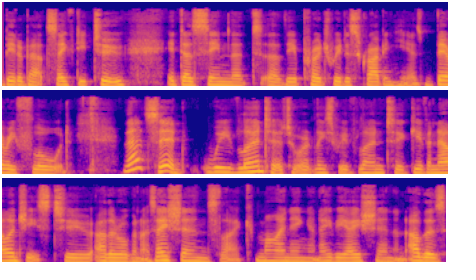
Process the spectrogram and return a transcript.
bit about safety two. It does seem that uh, the approach we're describing here is very flawed. That said, we've learned it, or at least we've learned to give analogies to other organisations like mining and aviation and others,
